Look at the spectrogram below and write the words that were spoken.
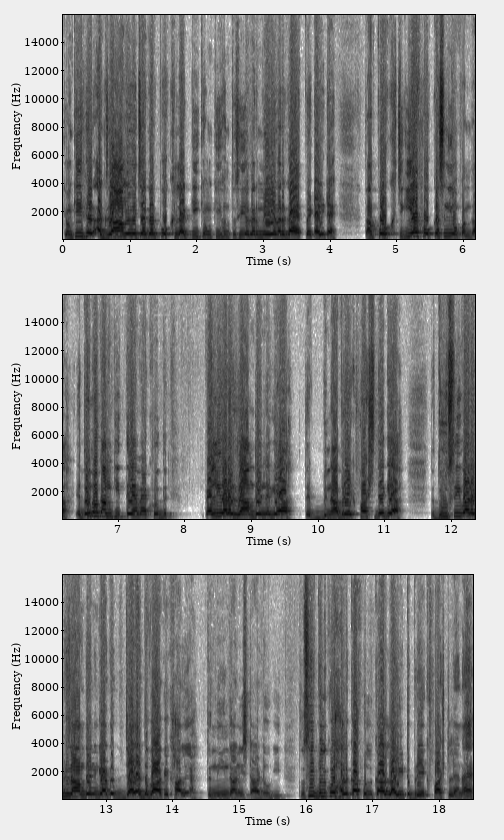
ਕਿਉਂਕਿ ਫਿਰ ਐਗਜ਼ਾਮ ਦੇ ਵਿੱਚ ਅਗਰ ਭੁੱਖ ਲੱਗ ਗਈ, ਕਿਉਂਕਿ ਹੁਣ ਤੁਸੀਂ ਅਗਰ ਮੇਰੇ ਵਰਗਾ ਐਪੇਟਾਈਟ ਹੈ ਤਾਂ ਭੁੱਖ 'ਚ ਕੀ ਹੈ ਫੋਕਸ ਨਹੀਂ ਹੋ ਪੰਦਾ। ਇਹ ਦੋਨੋਂ ਕੰਮ ਕੀਤੇ ਆ ਮੈਂ ਖੁਦ। ਪਹਿਲੀ ਵਾਰ ਐਗਜ਼ਾਮ ਦੇਣ ਗਿਆ ਤੇ ਬਿਨਾ ਬ੍ਰੇਕਫਾਸਟ ਦੇ ਗਿਆ। ਤੇ ਦੂਸਰੀ ਵਾਰ ਐਗਜ਼ਾਮ ਦੇਣ ਗਿਆ ਤੇ ਜ਼ਿਆਦਾ ਦਬਾ ਕੇ ਖਾ ਲਿਆ ਤੇ ਨੀਂਦ ਆਣੀ ਸਟਾਰਟ ਹੋ ਗਈ। ਤੁਸੀਂ ਬਿਲਕੁਲ ਹਲਕਾ ਫੁਲਕਾ ਲਾਈਟ ਬ੍ਰੇਕਫਾਸਟ ਲੈਣਾ ਹੈ।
